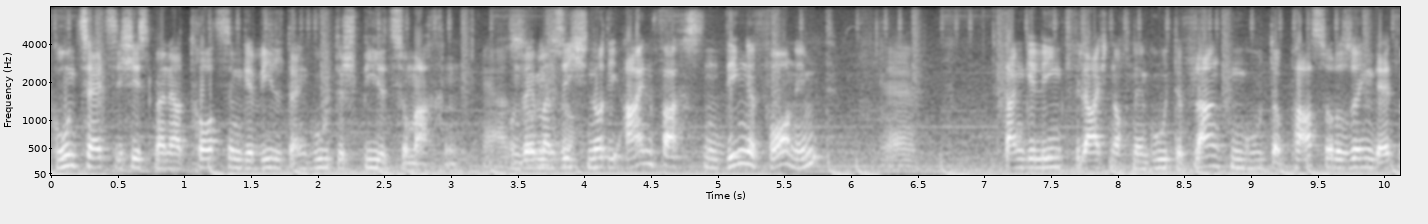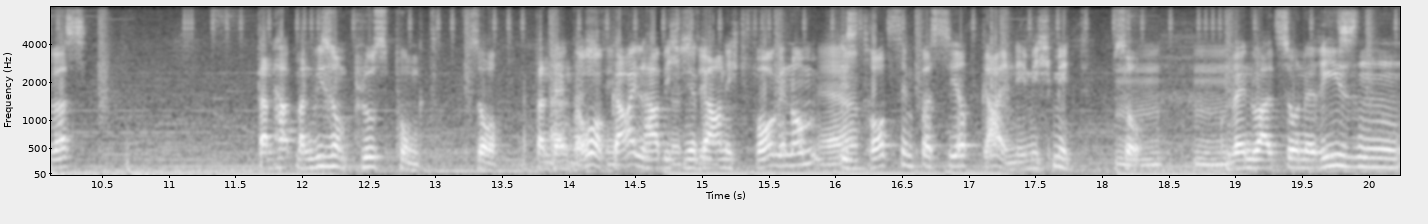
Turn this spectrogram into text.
grundsätzlich ist man ja trotzdem gewillt, ein gutes Spiel zu machen. Ja, Und wenn man sich nur die einfachsten Dinge vornimmt, ja. dann gelingt vielleicht noch eine gute Flanke, ein guter Pass oder so irgendetwas, dann hat man wie so einen Pluspunkt. So, dann Ja, denkt man, oh stimmt, geil, habe ich mir gar stimmt. nicht vorgenommen, Ja. ist trotzdem passiert, geil, nehme ich mit. So. Mhm, Und wenn du halt so eine riesen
